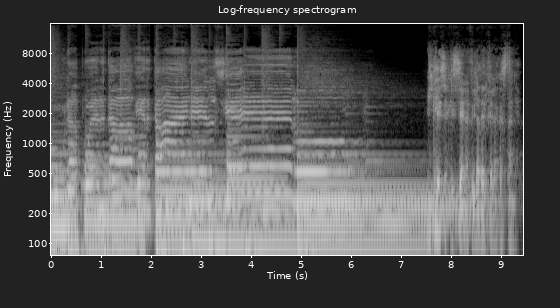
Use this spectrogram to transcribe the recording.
Una puerta abierta en el cielo. Iglesia Cristiana Filadelfia La Castaña.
